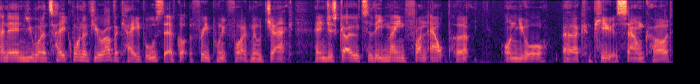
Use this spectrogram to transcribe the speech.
and then you want to take one of your other cables that have got the 3.5mm jack and just go to the main front output on your uh, computer sound card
